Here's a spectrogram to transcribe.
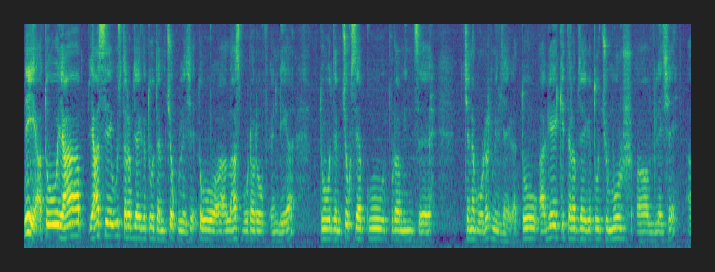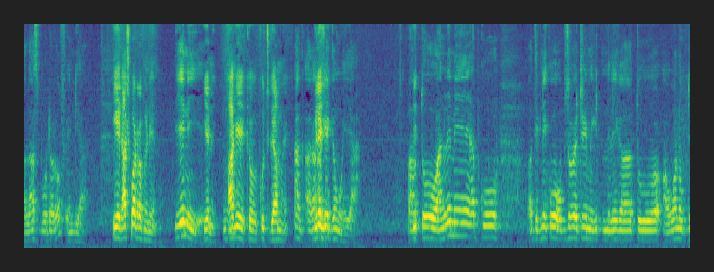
नहीं तो यहाँ यहाँ से उस तरफ़ जाएगा तो दमचौक विलेज है तो लास्ट बॉर्डर ऑफ़ इंडिया तो दमचौक से आपको पूरा मीन्स चना बॉर्डर मिल जाएगा। तो आगे की तरफ़ जाएगा तो चुमूर विलेज है लास्ट बॉर्डर ऑफ़ इंडिया ये लास्ट बॉर्डर ऑफ़ इंडिया ये नहीं है। ये नहीं। आगे क्यों कुछ गाँव है। आग-। गाँव है यहाँ हाँ, तो अनले में आपको देखने को ऑब्जर्वेटरी मिलेगा तो one of the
